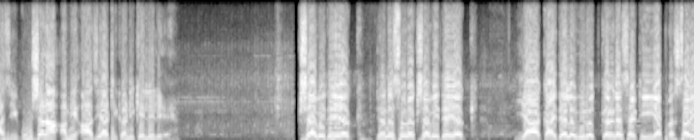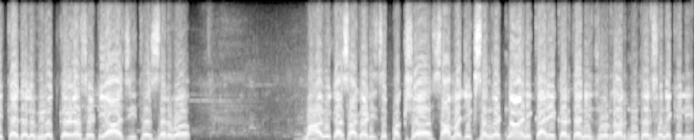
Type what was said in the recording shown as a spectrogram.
अशी घोषणा आम्ही आज या ठिकाणी केलेली आहे. सुरक्षा विधेयक जनसुरक्षा विधेयक या कायद्याला विरोध करण्यासाठी या प्रस्तावित कायद्याला विरोध करण्यासाठी आज इथं सर्व महाविकास आघाडीचे पक्ष सामाजिक संघटना आणि कार्यकर्त्यांनी जोरदार निदर्शनं केली.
